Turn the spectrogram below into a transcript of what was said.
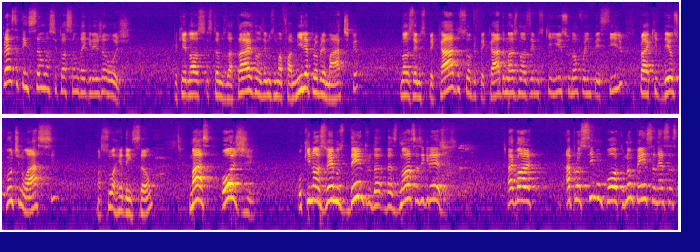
Presta atenção na situação da igreja hoje, porque nós estamos lá atrás, nós vemos uma família problemática nós vemos pecado sobre pecado, mas nós vemos que isso não foi empecilho para que Deus continuasse com a sua redenção. Mas hoje, o que nós vemos dentro da, das nossas igrejas, agora aproxima um pouco, não pensa nessas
